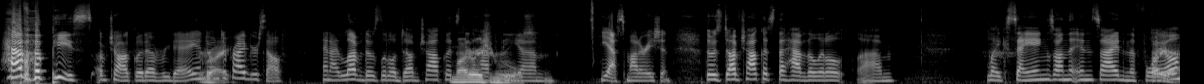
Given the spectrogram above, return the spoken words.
have a piece of chocolate every day, and don't Right. deprive yourself. And I love those little Dove chocolates Moderation that have rules. the um, yes, moderation. Those Dove chocolates that have the little um, like sayings on the inside and the foil. oh, yeah,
